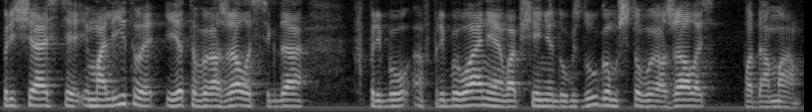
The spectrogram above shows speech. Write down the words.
причастие и молитвы, и это выражалось всегда в, пребывании, в общении друг с другом, что выражалось по домам.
